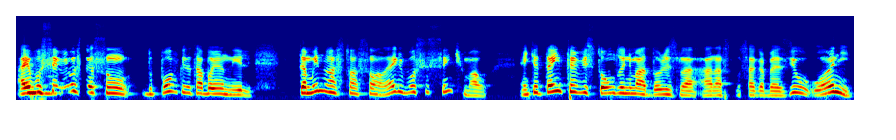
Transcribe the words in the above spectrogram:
Aí você vê a situação do povo que tá trabalhando nele, também numa situação alegre, você se sente mal. A gente até entrevistou um dos animadores lá na- no Saga Brasil, o Ani,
